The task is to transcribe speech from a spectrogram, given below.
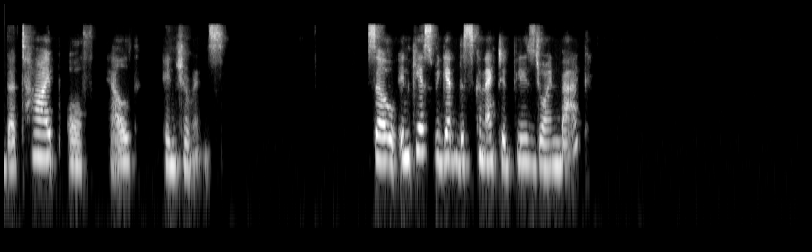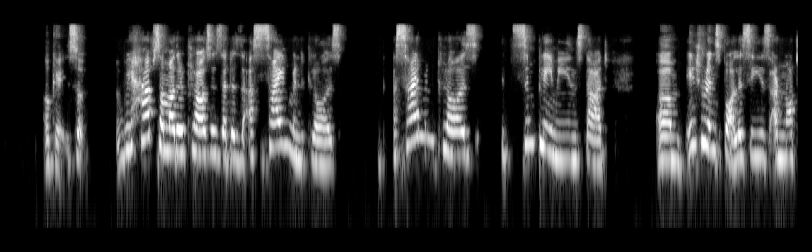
the type of health insurance. So in case we get disconnected, please join back. Okay, so we have some other clauses that is the assignment clause. Assignment clause, it simply means that um, insurance policies are not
